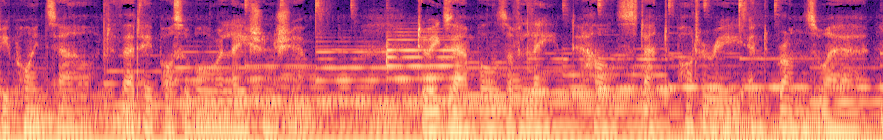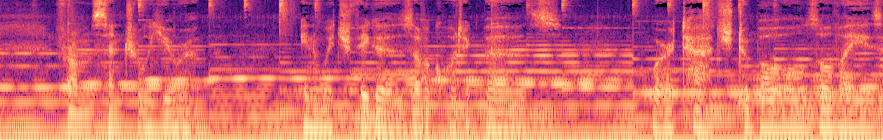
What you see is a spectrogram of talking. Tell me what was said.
she points out that a possible relationship to examples of late Hallstatt pottery and bronzeware from Central Europe, in which figures of aquatic birds were attached to bowls or vases.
